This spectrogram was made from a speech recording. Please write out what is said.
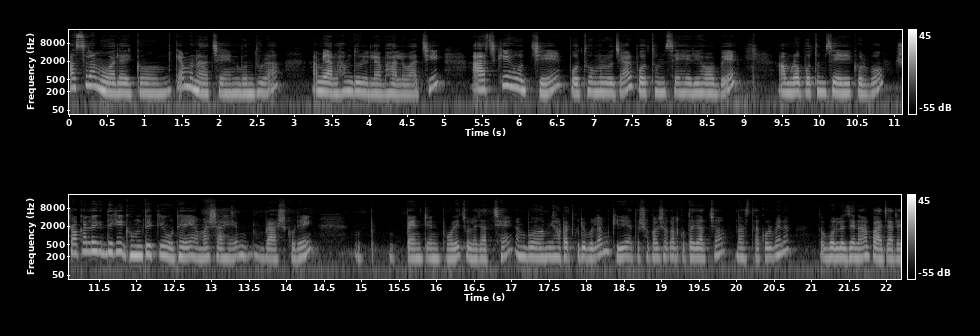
আসসালামু আলাইকুম। কেমন আছেন বন্ধুরা? আমি আলহামদুলিল্লাহ ভালো আছি। আজকে হচ্ছে প্রথম রোজার প্রথম সেহেরি হবে। আমরাও প্রথম সেহেরি করব। সকালের দিকে ঘুম থেকে উঠে আমার সাহেব ব্রাশ করে প্যান্ট ট্যান্ট পরে চলে যাচ্ছে। আমি হঠাৎ করে বললাম, কিরে, এত সকাল সকাল কোথায় যাচ্ছ? নাস্তা করবে না? তো বলল যে, না, বাজারে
